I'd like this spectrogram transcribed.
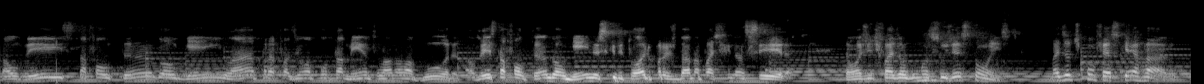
talvez está faltando alguém lá para fazer um apontamento lá na lavoura. Talvez está faltando alguém no escritório para ajudar na parte financeira. Então, a gente faz algumas sugestões. Mas eu te confesso que é raro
